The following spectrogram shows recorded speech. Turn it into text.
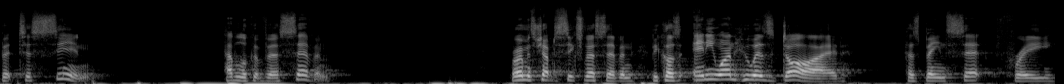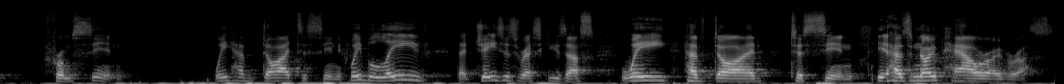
but to sin. Have a look at verse 7. Romans chapter 6, verse 7 because anyone who has died has been set free from sin. We have died to sin. If we believe that Jesus rescues us, we have died to sin. It has no power over us.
